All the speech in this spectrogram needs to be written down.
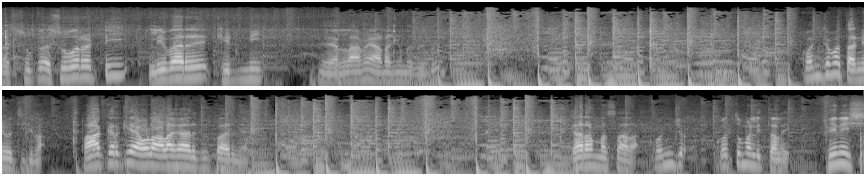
இந்த சுக சுவரொட்டி லிவரு கிட்னி இது எல்லாமே அடங்குனது இது. கொஞ்சமாக தண்ணி ஊற்றிக்கலாம் பார்க்கறக்கே எவ்வளோ அழகாக இருக்குது பாருங்கள் கரம் மசாலா கொஞ்சம் கொத்தமல்லி தலை ஃபினிஷ்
